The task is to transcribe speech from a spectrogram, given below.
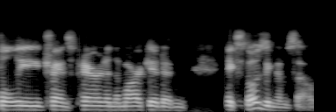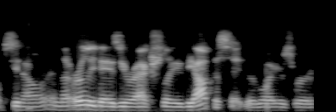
fully transparent in the market and exposing themselves. You know, in the early days, you were actually the opposite. Your lawyers were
